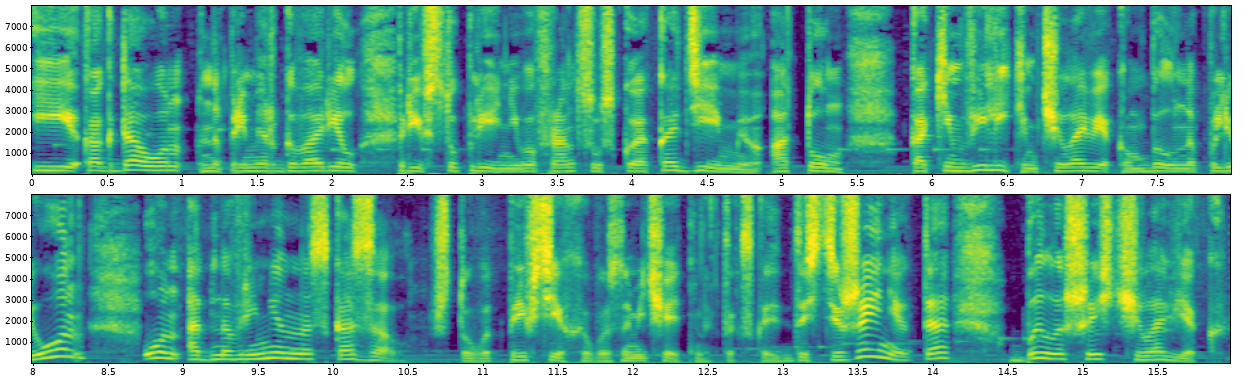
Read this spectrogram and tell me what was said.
И когда он, например, говорил при вступлении во французскую академию о том, каким великим человеком был Наполеон, он одновременно сказал, что вот при всех его замечательных, так сказать, достижениях, да, было шесть человек,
